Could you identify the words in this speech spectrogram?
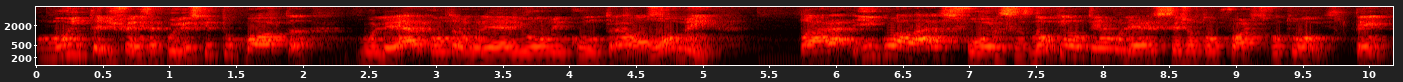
muita diferença. É por isso que tu bota mulher contra mulher e homem contra Nossa. homem para igualar as forças. Não que não tenha mulheres que sejam tão fortes quanto homens, tem.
